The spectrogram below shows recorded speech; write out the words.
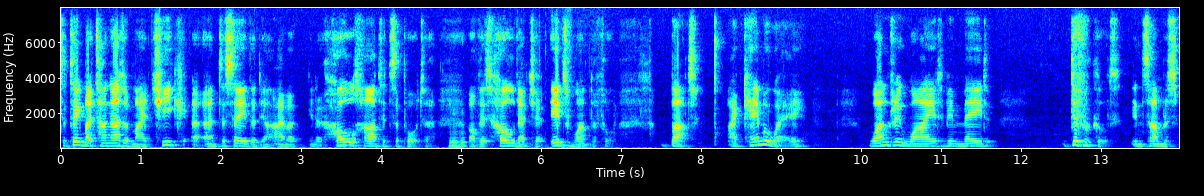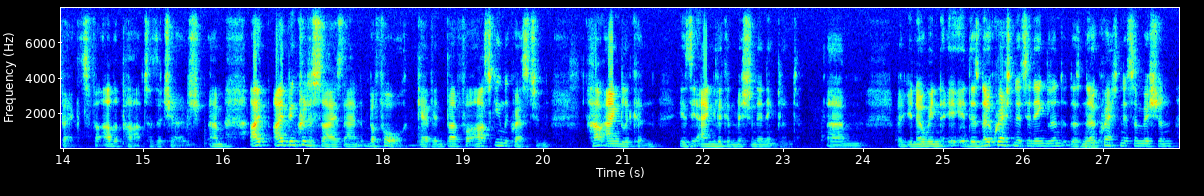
to take my tongue out of my cheek uh, and to say that I'm a you know wholehearted supporter mm-hmm. of this whole venture. It's wonderful, but I came away wondering why it had been made difficult in some respects for other parts of the church. Um, I, I've been criticised and before, Kevin, but for asking the question, how Anglican is the Anglican mission in England? Um, you know, we, it, there's no question it's in England. There's no mm. question it's a mission.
